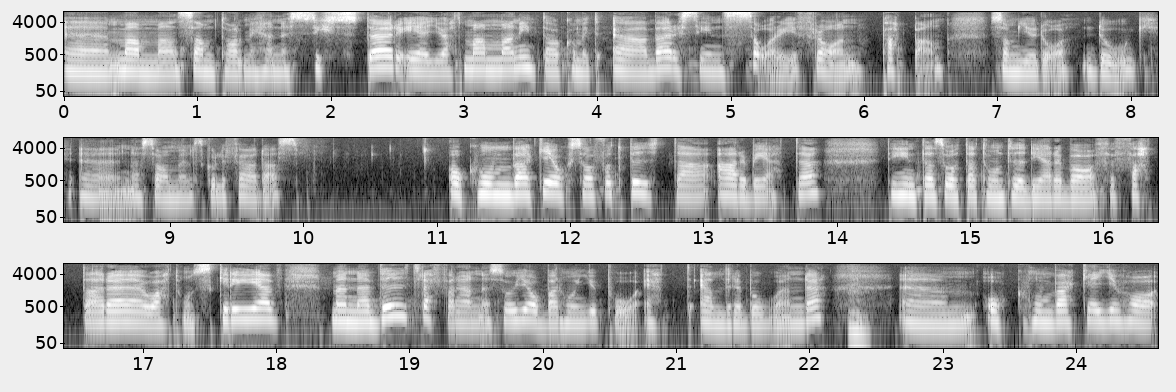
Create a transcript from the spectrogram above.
eh, mammans samtal med hennes syster är ju att mamman inte har kommit över sin sorg från pappan som ju då dog eh, när Samuel skulle födas. Och hon verkar ju också ha fått byta arbete. Det hintas åt att hon tidigare var författare och att hon skrev. Men när vi träffar henne så jobbar hon ju på ett äldreboende. Mm. Um, och hon verkar ju ha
